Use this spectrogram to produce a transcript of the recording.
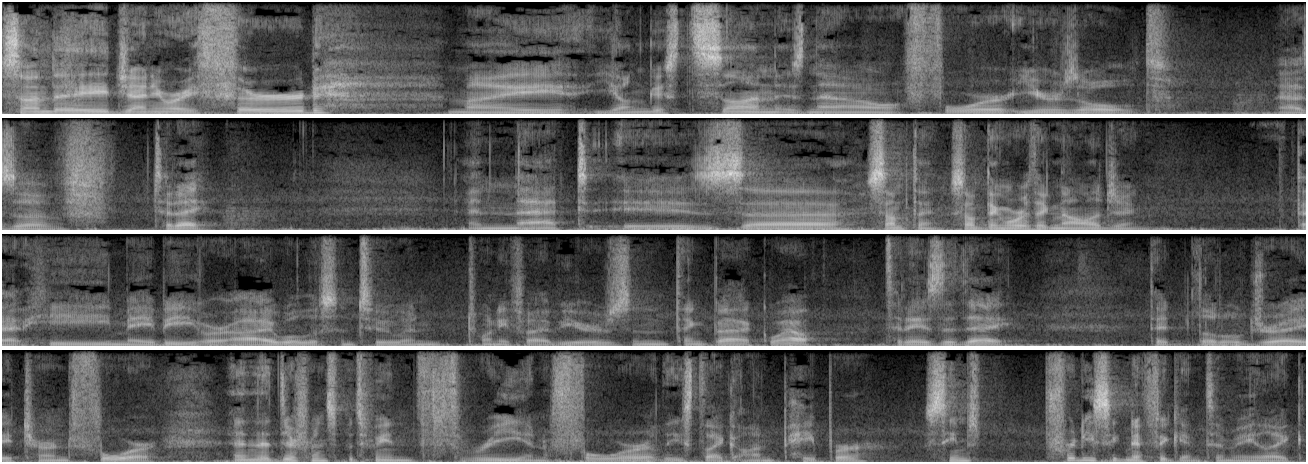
Sunday, January 3rd, my youngest son is now four years old as of today. And that is uh, something, something worth acknowledging that he maybe or I will listen to in 25 years and think back, wow, today's the day that little Dre turned four. And the difference between three and four, at least like on paper, seems pretty significant to me. Like,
